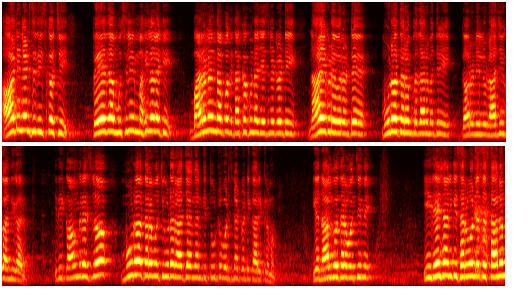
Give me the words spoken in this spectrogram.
ఆర్డినెన్స్ తీసుకొచ్చి పేద ముస్లిం మహిళలకి భరణం తప్పక దక్కకుండా చేసినటువంటి నాయకుడు ఎవరు అంటే మూడో తరం ప్రధానమంత్రి గౌరవనీయులు రాజీవ్ గాంధీ గారు. ఇది కాంగ్రెస్లో మూడో తరం వచ్చి కూడా రాజ్యాంగానికి తూట్లు పొడిచినటువంటి కార్యక్రమం. ఇక నాలుగో తరం వచ్చింది. ఈ దేశానికి సర్వోన్నత స్థానం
